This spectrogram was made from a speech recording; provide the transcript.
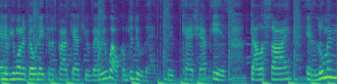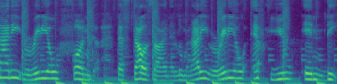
And if you want to donate to this podcast, you're very welcome to do that. The Cash App is dollar sign Illuminati Radio Fund. That's dollar sign Illuminati Radio F U N D.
